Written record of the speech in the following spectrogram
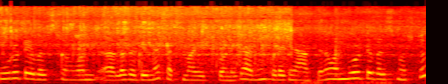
ಮೂರು ಟೇಬಲ್ ಸ್ಪೂನ್ ಒಂದು ಆಲೂಗಡ್ಡೆನ ಕಟ್ ಮಾಡಿ ಇಟ್ಕೊಂಡಿದ್ದೆ. ಅದನ್ನು ಕೂಡಗಿನ ಹಾಕ್ತೇನೆ. ಒಂದು ಮೂರು ಟೇಬಲ್ ಸ್ಪೂನಷ್ಟು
